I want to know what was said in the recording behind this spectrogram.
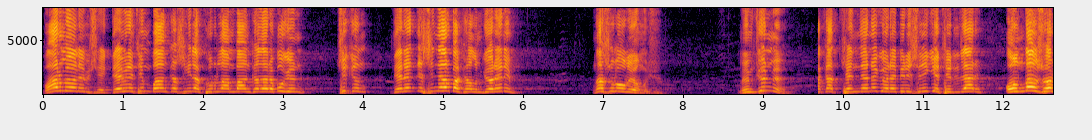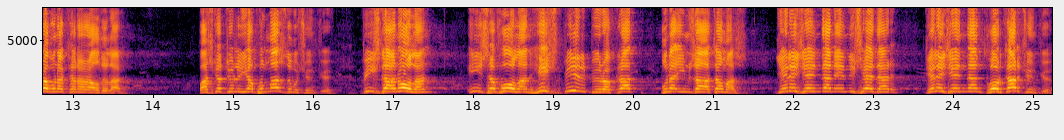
Var mı öyle bir şey? Devletin bankasıyla kurulan bankaları bugün çıkın denetlesinler bakalım görelim. Nasıl oluyormuş? Mümkün mü? Fakat kendilerine göre birisini getirdiler. Ondan sonra buna karar aldılar. Başka türlü yapılmazdı bu çünkü. Vicdanı olan, insafı olan hiçbir bürokrat buna imza atamaz. Geleceğinden endişe eder, geleceğinden korkar çünkü.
